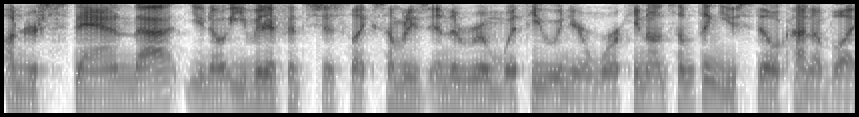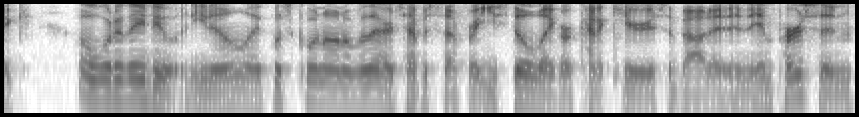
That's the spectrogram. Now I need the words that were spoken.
understand that, you know, even if it's just like somebody's in the room with you and you're working on something, you still kind of like, oh, what are they doing? You know, like what's going on over there type of stuff, right? You still like are kind of curious about it. And in person,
